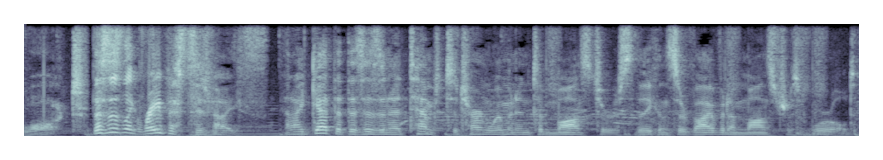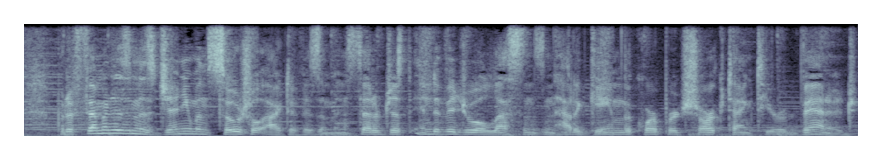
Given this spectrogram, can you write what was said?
want. This is like rapist advice. And I get that this is an attempt to turn women into monsters so they can survive in a monstrous world. But if feminism is genuine social activism instead of just individual lessons in how to game the corporate shark tank to your advantage,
